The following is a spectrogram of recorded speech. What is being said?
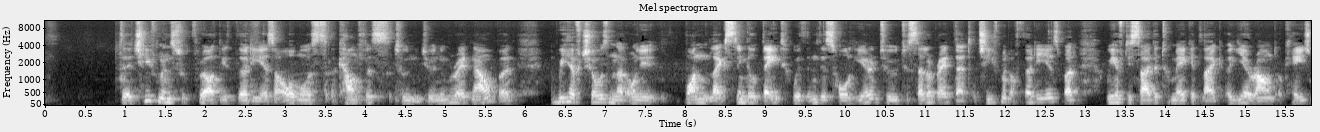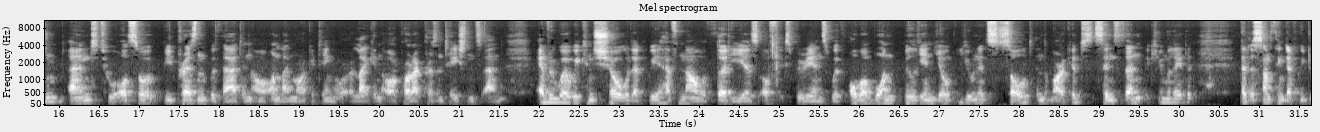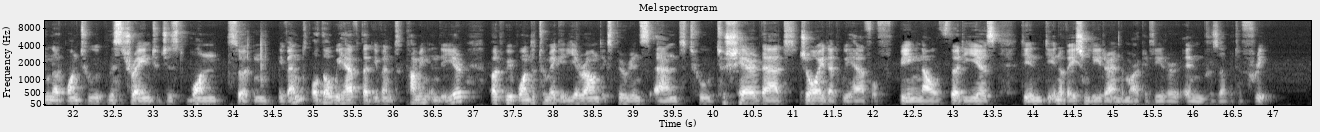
The achievements throughout these 30 years are almost countless to, to enumerate now, but we have chosen not only one like single date within this whole year to to celebrate that achievement of 30 years but we have decided to make it like a year round occasion and to also be present with that in our online marketing or like in our product presentations. And everywhere we can show that we have now 30 years of experience with over 1 billion units sold in the market since then accumulated that is something that we do not want to restrain to just one certain event, although we have that event coming in the year, but we wanted to make a year round experience and to, to share that joy that we have of being now 30 years the, the innovation leader and the market leader in preservative free.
